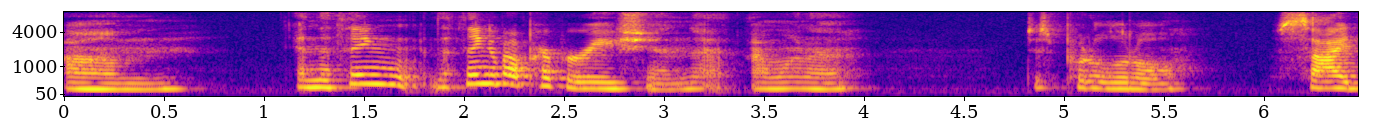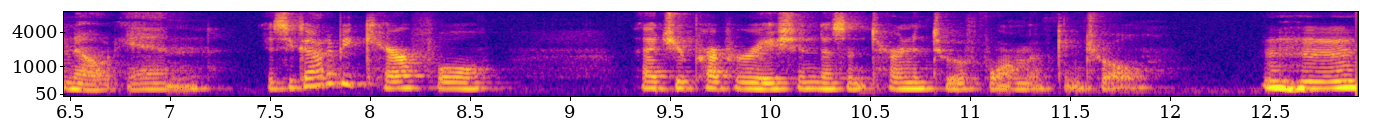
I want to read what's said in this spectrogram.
Um, and the thing, the thing about preparation that I want to just put a little side note in is you got to be careful that your preparation doesn't turn into a form of control. Mm-hmm.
